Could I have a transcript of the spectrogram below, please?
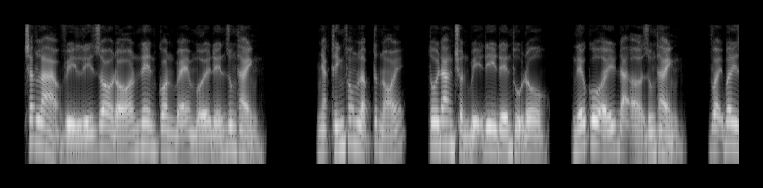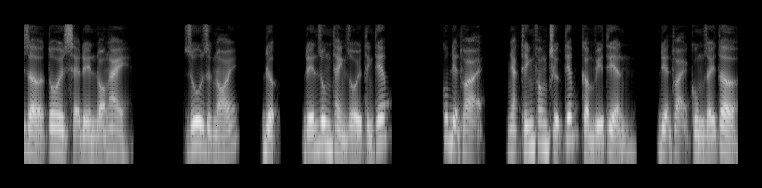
chắc là vì lý do đó nên con bé mới đến dung thành. Nhạc thính phong lập tức nói, tôi đang chuẩn bị đi đến thủ đô, nếu cô ấy đã ở dung thành, vậy bây giờ tôi sẽ đến đó ngay. Du rực nói được, đến dung thành rồi tính tiếp. Cúp điện thoại, nhạc thính phong trực tiếp cầm ví tiền, điện thoại cùng giấy tờ,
